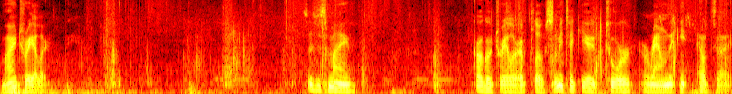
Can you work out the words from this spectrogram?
my trailer. This is my cargo trailer up close. Let me take you a tour around the outside.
